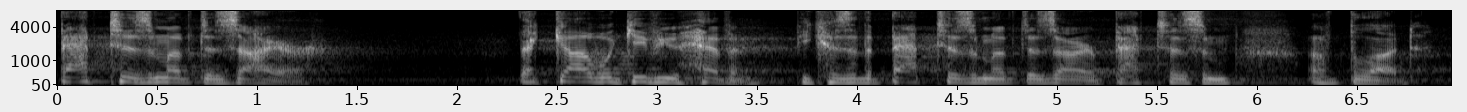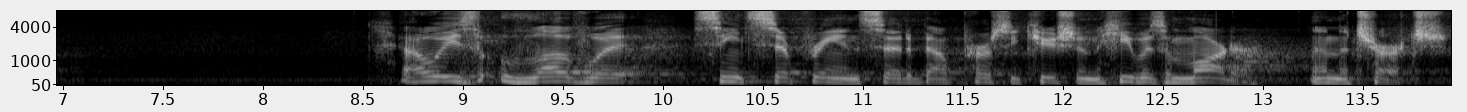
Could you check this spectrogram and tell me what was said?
baptism of desire. That God will give you heaven because of the baptism of desire, baptism of blood. I always love what St. Cyprian said about persecution. He was a martyr in the church.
